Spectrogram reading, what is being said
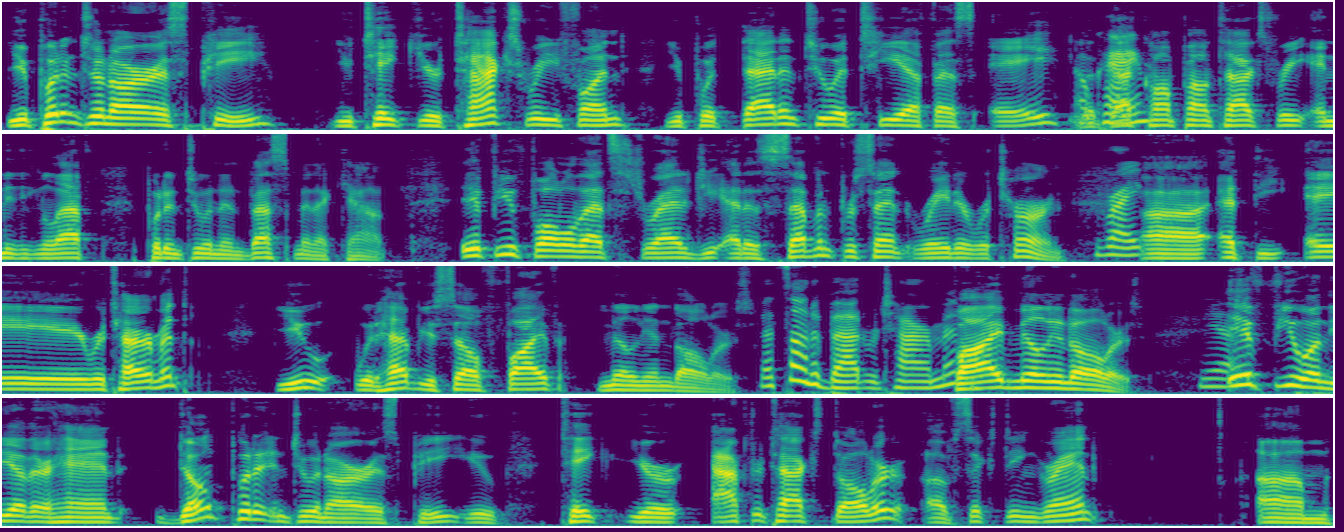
you put into an RSP, you take your tax refund, you put that into a TFSA, Okay. that compound tax free, anything left, put into an investment account. If you follow that strategy at a 7% rate of return, Right. uh, at the A retirement, you would have yourself five million dollars. That's not a bad retirement. Five million dollars. Yeah. If you, on the other hand, don't put it into an RSP, you take your after-tax dollar of sixteen grand, um,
